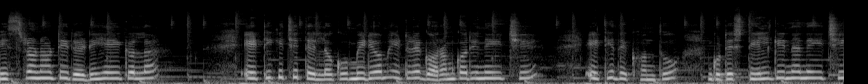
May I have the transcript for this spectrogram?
ମିଶ୍ରଣଟି ରେଡ଼ି ହୋଇଗଲା ଏଠି କିଛି ତେଲକୁ ମିଡ଼ିୟମ୍ ହିଟ୍ରେ ଗରମ କରି ନେଇଛି ଏଠି ଦେଖନ୍ତୁ ଗୋଟେ ଷ୍ଟିଲ୍ ଗିନା ନେଇଛି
